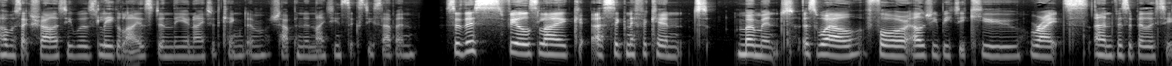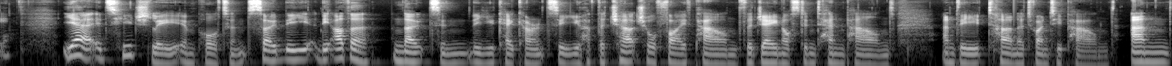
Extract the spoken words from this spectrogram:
homosexuality was legalized in the United Kingdom, which happened in 1967. So this feels like a significant moment as well for LGBTQ rights and visibility. Yeah, it's hugely important. So the the other notes in the UK currency, you have the Churchill five pound, the Jane Austen ten pound, and the Turner twenty pound. And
